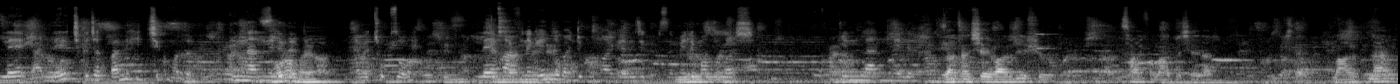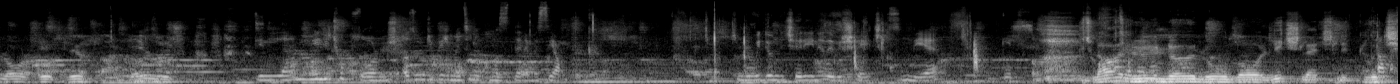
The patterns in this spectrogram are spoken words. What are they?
L, yani L çıkacak bende hiç çıkmadı. Dinlenmeli Zor ama dedim. ya. Evet çok zor. Din- L harfine dinlenmeli. gelince bence bunlar gelecek bize. Melimalılar. Aynen. Dinlenmeli. Zaten şey vardı ya şu sayfalarda şeyler. İşte lar, lar, lor, lir, lar, lor. Dinlenmeli çok zormuş. Az önce bir metin okuması denemesi yaptık. Şimdi bu videonun içeriğine de bir şey çıksın diye. Dur. Çok La lü lö lu lo liç leç lit lıç.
